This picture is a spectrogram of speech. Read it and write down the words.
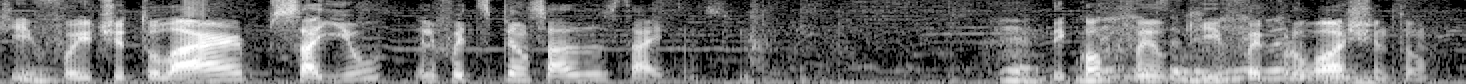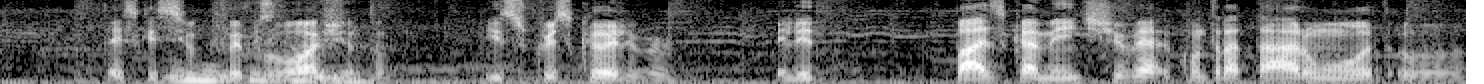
que Sim. foi o titular, saiu, ele foi dispensado dos Titans. É, E qual que foi o que foi lembro pro. Washington? Até esqueci o, O que foi Chris pro Culliver. Washington. Isso, Chris Culliver. Ele basicamente tiver, contrataram o outro. O,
